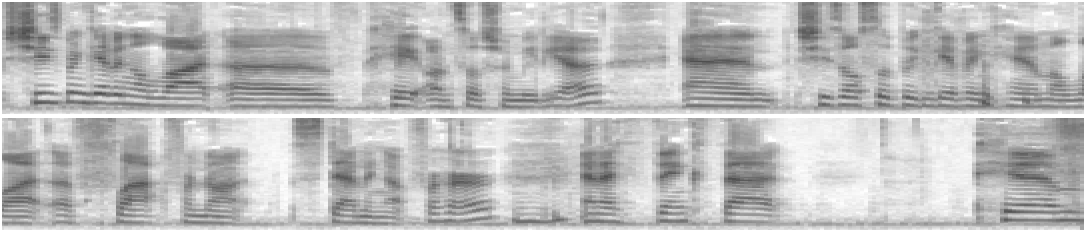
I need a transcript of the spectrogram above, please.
She's been getting a lot of hate on social media, and she's also been giving him a lot of flack for not standing up for her. Mm-hmm. And I think that him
